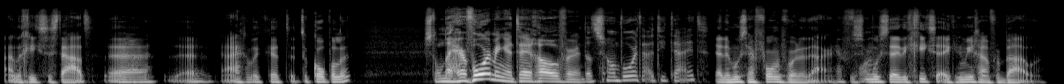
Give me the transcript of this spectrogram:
aan de Griekse staat eh, eh, eigenlijk te, te koppelen. Stonden hervormingen tegenover. Dat is zo'n woord uit die tijd. Ja, er moest hervormd worden daar. Dus we moesten de Griekse economie gaan verbouwen.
